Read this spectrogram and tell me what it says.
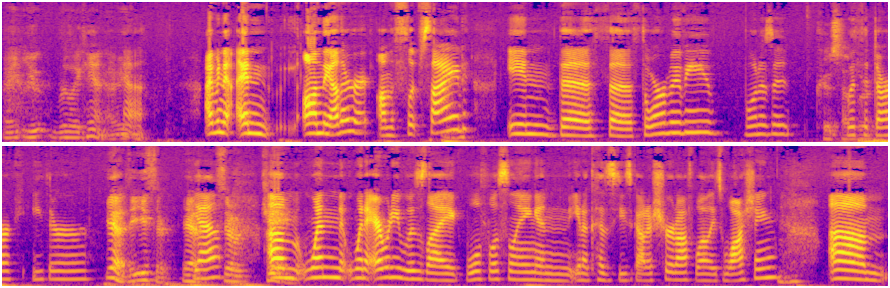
I mean, you really can. I mean, Yeah. I mean, and on the other, on the flip side, in the the Thor movie, what is it Chris with the dark ether? yeah, the ether. Yeah. Yeah. So Jane, Um, when when everybody was like wolf whistling and you know because he's got his shirt off while he's washing, Mm-hmm. um,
